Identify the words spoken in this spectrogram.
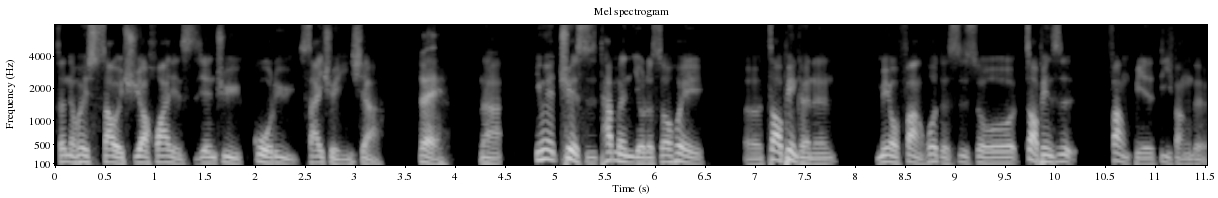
真的会稍微需要花一点时间去过滤筛选一下。对那因为确实他们有的时候会，呃，照片可能没有放，或者是说照片是放别的地方的，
